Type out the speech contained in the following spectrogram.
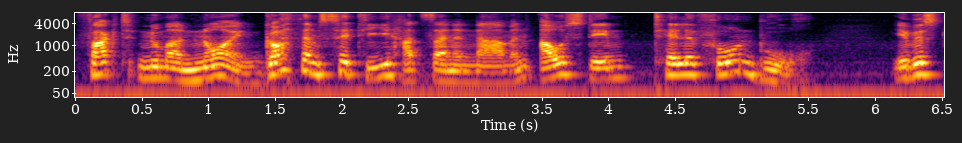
Fakt Nummer 9. Gotham City hat seinen Namen aus dem Telefonbuch. Ihr wisst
